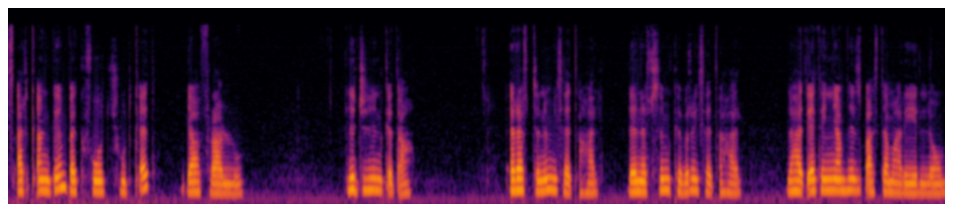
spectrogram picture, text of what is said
ጻድቃን ግን በክፉዎች ውድቀት ያፍራሉ። ልጅህን ቅጣ እረፍትንም ይሰጠሃል ለነፍስም ክብር ይሰጠሃል ለኃጢአተኛም ህዝብ አስተማሪ የለውም።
